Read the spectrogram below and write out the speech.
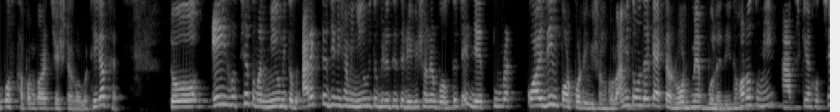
উপস্থাপন করার চেষ্টা করব, ঠিক আছে? তো এই হচ্ছে তোমার নিয়মিত, আরেকটা জিনিস আমি নিয়মিত বিরতিতে রিভিশনের বলতে চাই যে তোমরা কয়দিন পর পর রিভিশন করবে? আমি তোমাদেরকে একটা রোড ম্যাপ বলে দিই। ধরো তুমি আজকে হচ্ছে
